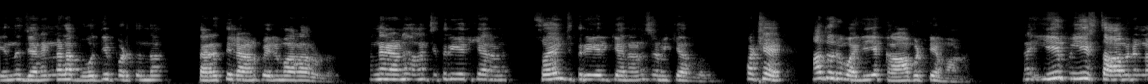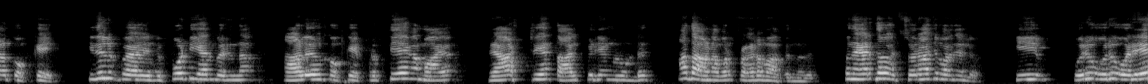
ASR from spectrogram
എന്ന് ജനങ്ങളെ ബോധ്യപ്പെടുത്തുന്ന തരത്തിലാണ് പെരുമാറാറുള്ളത്. അങ്ങനെയാണ് അങ്ങനെ ചിത്രീകരിക്കാനാണ് സ്വയം ചിത്രീകരിക്കാനാണ് ശ്രമിക്കാറുള്ളത്. പക്ഷേ അതൊരു വലിയ കാപട്യമാണ്. ഈ ഈ സ്ഥാപനങ്ങൾക്കൊക്കെ ഇതിൽ റിപ്പോർട്ട് ചെയ്യാൻ വരുന്ന ആളുകൾക്കൊക്കെ പ്രത്യേകമായ രാഷ്ട്രീയ താല്പര്യങ്ങളുണ്ട്. അതാണ് അവർ പ്രകടമാക്കുന്നത്. ഇപ്പൊ നേരത്തെ സ്വരാജ് പറഞ്ഞല്ലോ ഈ ഒരു ഒരു ഒരേ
